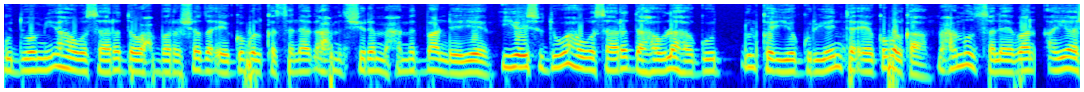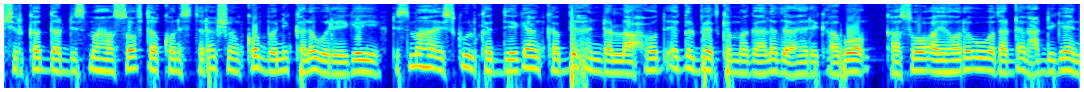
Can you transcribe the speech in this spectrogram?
gudoomiyaha wasaaradda waxbarashada ee gobolka sanaag axmed shire maxamed baandheeye iyo isuduwaha wasaaradda howlaha guud dhulka iyo guriyeynta ee gobolka maxamuud saleebaan ayaa shirkadda dhismaha softer construction company kala wareegay. Dhismaha iskuulka deegaanka bixin dhallaaxood ee galbeedka magaalada ceerigaabo kaasoo ay hore u wada dhagax dhigeen.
